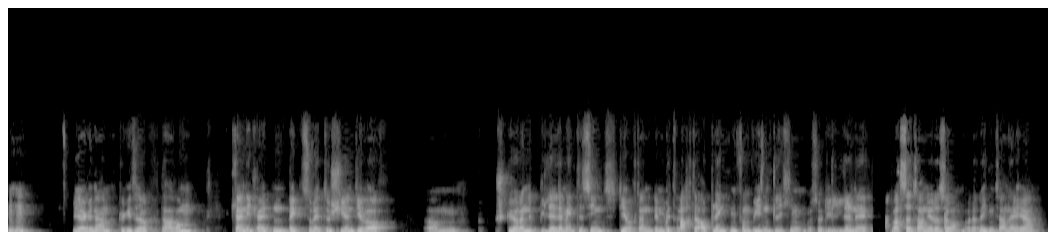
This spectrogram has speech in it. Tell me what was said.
Mhm. Ja, genau. Da geht es auch darum, Kleinigkeiten wegzuretuschieren, die aber auch ähm, störende Bildelemente sind, die auch dann den Betrachter ablenken vom Wesentlichen, also die lilane Wassertanne oder so oder Regentanne, ja.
